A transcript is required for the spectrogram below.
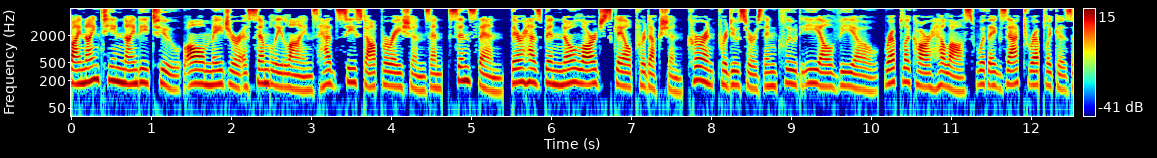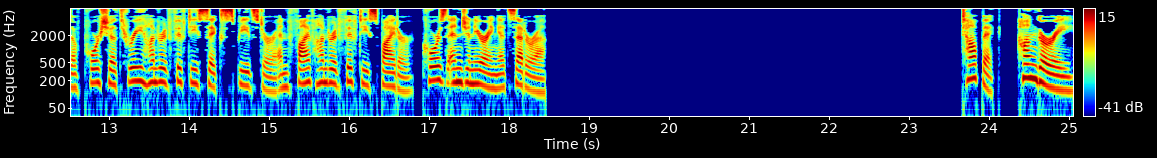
By 1992 all major assembly lines had ceased operations and, since then, there has been no large-scale production current producers include ELVO, Replicar Hellas with exact replicas of Porsche 356 Speedster and 550 Spider, Corse Engineering etc. Hungary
